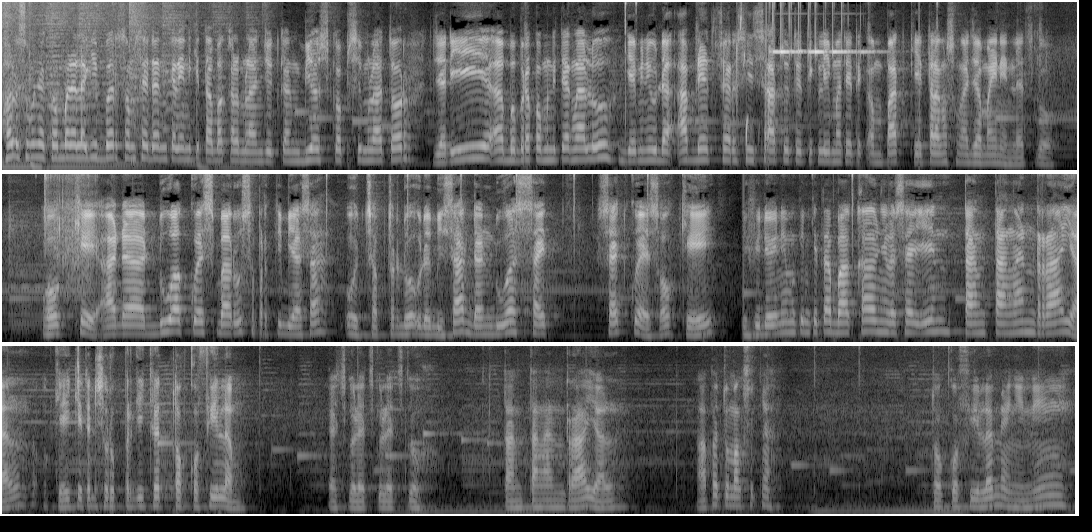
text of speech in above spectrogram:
Halo semuanya, kembali lagi bersama saya dan kali ini kita bakal melanjutkan bioskop simulator. Jadi uh, beberapa menit yang lalu game ini udah update versi 1.5.4. Kita langsung aja mainin, let's go. Oke, ada dua quest baru seperti biasa. Oh, chapter 2 udah bisa dan dua side side quest. Oke. Di video ini mungkin kita bakal nyelesain tantangan Royal. Oke, kita disuruh pergi ke toko film. Let's go, let's go, let's go. Tantangan Royal. Apa tuh maksudnya? Toko film yang ini.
